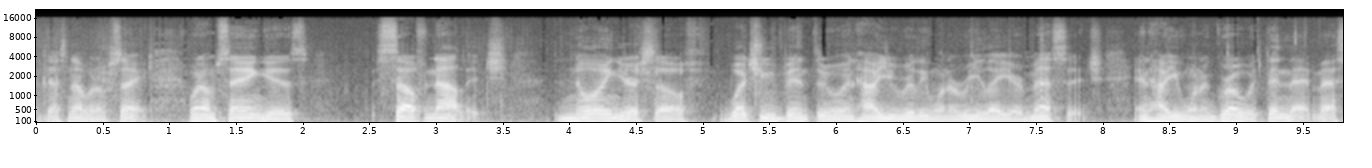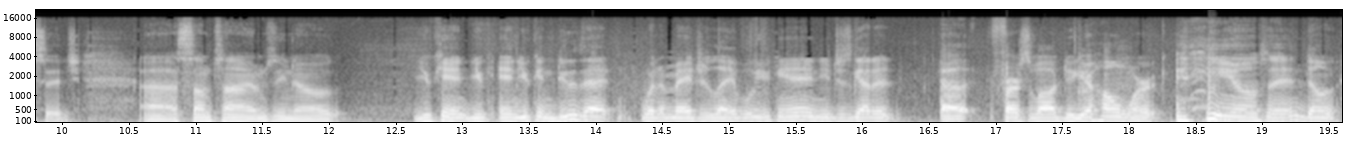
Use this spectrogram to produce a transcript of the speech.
That's not what I'm saying. What I'm saying is self knowledge knowing yourself, what you've been through, and how you really want to relay your message and how you want to grow within that message. Uh, sometimes, you know, you can you and you can do that with a major label. You can. and You just gotta uh, first of all do your homework. you know what I'm saying? Don't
